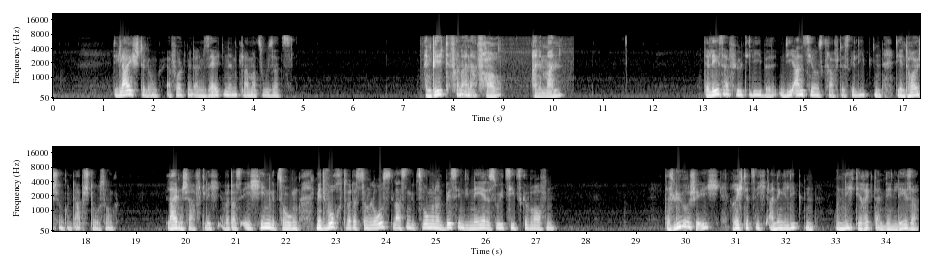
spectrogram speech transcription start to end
Die Gleichstellung erfolgt mit einem seltenen Klammerzusatz. Ein Bild von einer Frau, einem Mann. Der Leser fühlt die Liebe, die Anziehungskraft des Geliebten, die Enttäuschung und Abstoßung. Leidenschaftlich wird das Ich hingezogen, mit Wucht wird es zum Loslassen gezwungen und bis in die Nähe des Suizids geworfen. Das lyrische Ich richtet sich an den Geliebten und nicht direkt an den Leser.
